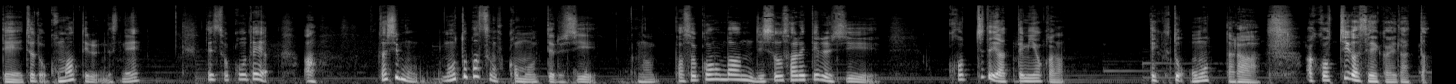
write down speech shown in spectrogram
てちょっと困ってるんですね。でそこであ私もノートパソコン持ってるしあのパソコン版実装されてるしこっちでやってみようかなってふと思ったらあこっちが正解だったっ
